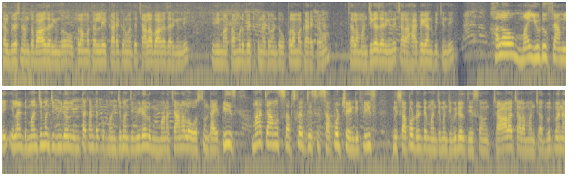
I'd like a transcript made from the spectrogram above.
సెలబ్రేషన్ ఎంత బాగా జరిగిందో. ఉప్పలమ్మ తల్లి కార్యక్రమం అయితే చాలా బాగా జరిగింది. ఇది మా తమ్ముడు పెట్టుకున్నటువంటి ఉప్పలమ్మ కార్యక్రమం. చాలా మంచిగా జరిగింది చాలా హ్యాపీగా అనిపించింది. Hello my YouTube family. ఇలాంటి మంచి మంచి వీడియోలు ఇంతకంటే మంచి మంచి వీడియోలు మన ఛానల్లో వస్తుంటాయి. ప్లీజ్ మన ఛానల్ సబ్స్క్రైబ్ చేసి సపోర్ట్ చేయండి. ప్లీజ్ మీ సపోర్ట్ ఉంటే మంచి మంచి వీడియోలు తీస్తాను. చాలా చాలా మంచి అద్భుతమైన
